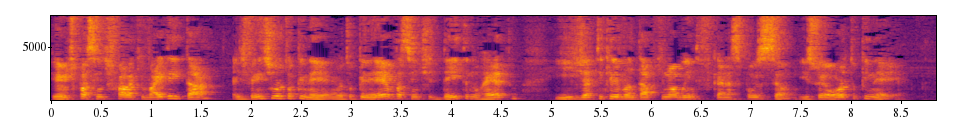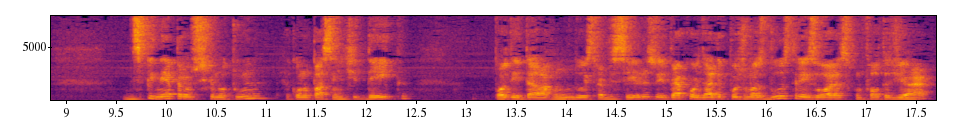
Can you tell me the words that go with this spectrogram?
Geralmente o paciente fala que vai deitar, é diferente de ortopneia. Né? Ortopneia é o paciente deita no reto e já tem que levantar porque não aguenta ficar nessa posição. Isso é ortopneia. Dispneia paroxística noturna é quando o paciente deita, pode deitar lá com um, dois travesseiros, ele vai acordar depois de umas duas, três horas com falta de ar,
